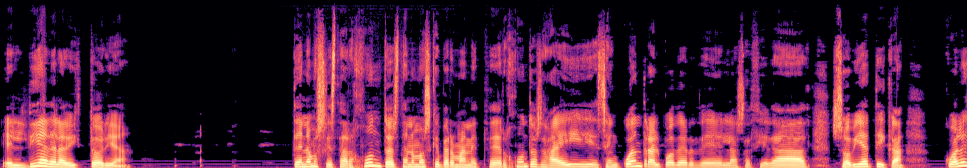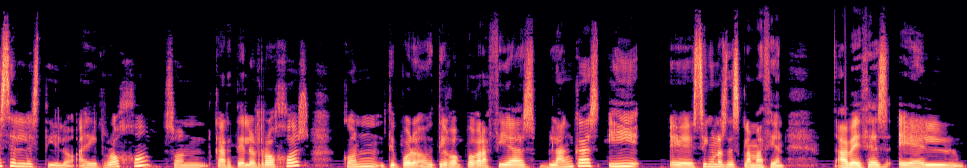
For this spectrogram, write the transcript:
el Día de la Victoria. Tenemos que estar juntos, tenemos que permanecer juntos. Ahí se encuentra el poder de la sociedad soviética. ¿Cuál es el estilo? Hay rojo, son carteles rojos con tipografías blancas y eh, signos de exclamación. A veces el,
